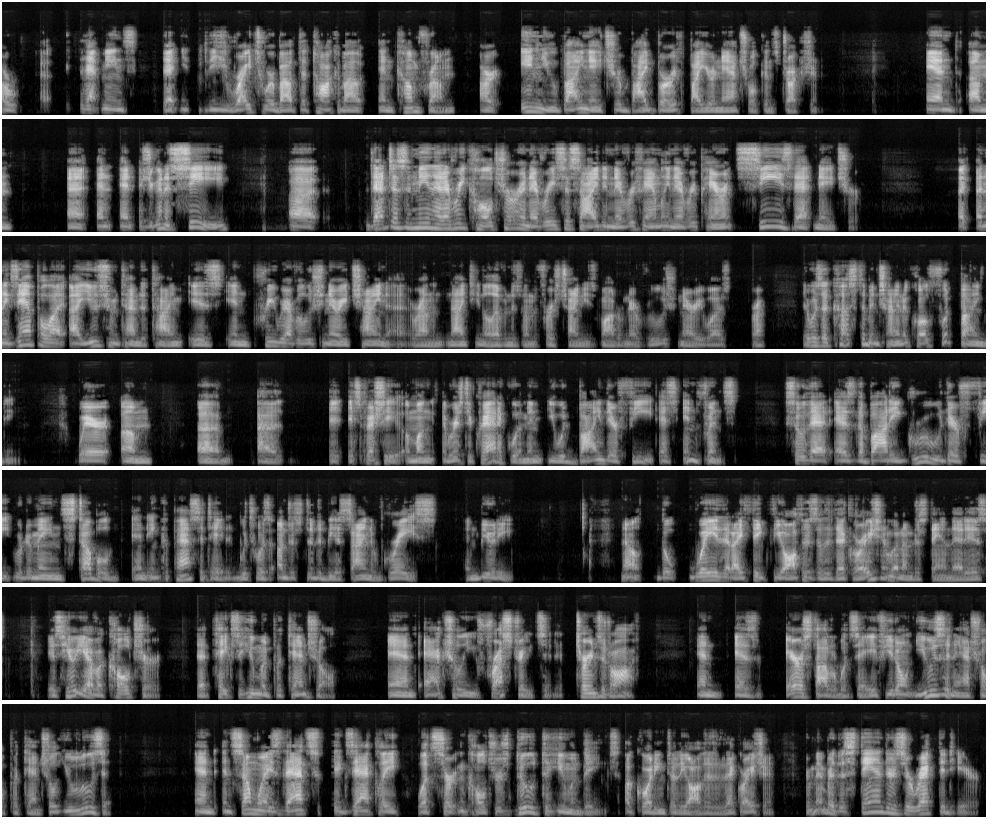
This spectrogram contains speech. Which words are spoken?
or uh, that means that the rights we're about to talk about and come from are in you by nature, by birth, by your natural construction. And um, and and, and as you're going to see, uh, that doesn't mean that every culture and every society and every family and every parent sees that nature an example I, I, use from time to time is in pre-revolutionary China. Around 1911 is when the first Chinese modern revolutionary was. Right? There was a custom in China called foot binding, where, um, uh, uh, especially among aristocratic women, you would bind their feet as infants, so that as the body grew, their feet would remain stubbled and incapacitated, which was understood to be a sign of grace and beauty. Now, the way that I think the authors of the Declaration would understand that is, is here you have a culture that takes the human potential and actually frustrates it. It turns it off. And as Aristotle would say, if you don't use the natural potential, you lose it. And in some ways, that's exactly what certain cultures do to human beings, according to the authors of the Declaration. Remember, the standards erected here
